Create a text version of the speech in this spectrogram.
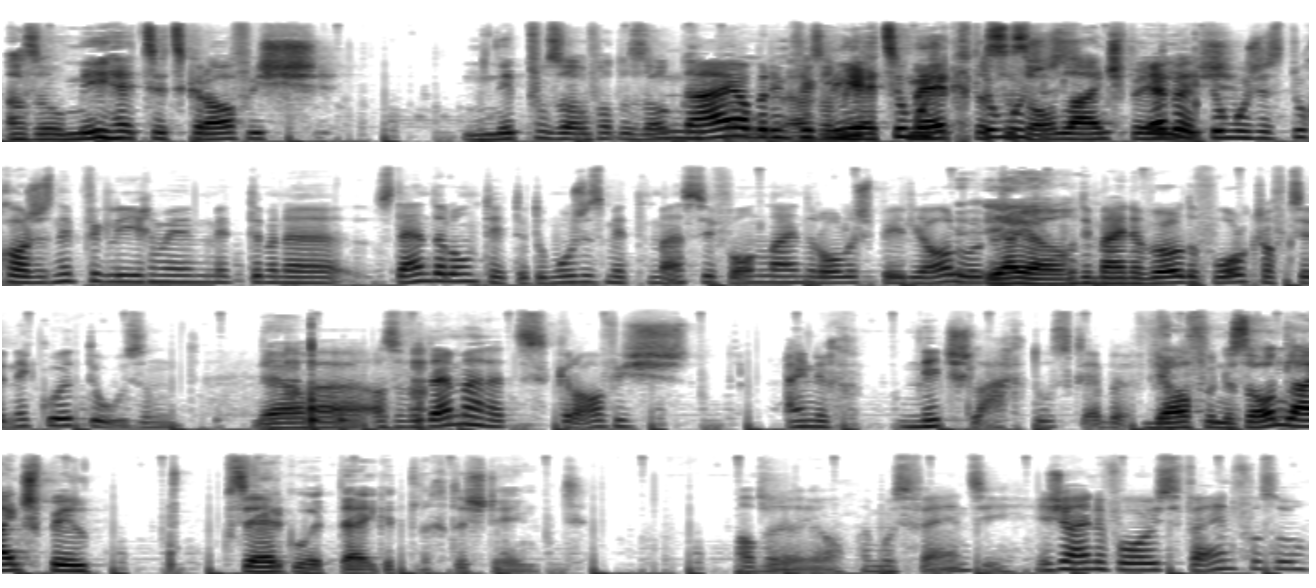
Also mir hat es jetzt grafisch nicht von, so, von der Socke Nein, aber im also, Vergleich... du musst- gemerkt, du dass es musst ein Online-Spiel eben, ist. Du, musst es, du kannst es nicht vergleichen mit, mit einem Standalone-Titel. Du musst es mit Massive Online-Rollenspielen anschauen. Ja, ja. Und ich meine, World of Warcraft sieht nicht gut aus. Und, ja. äh, also von dem her hat es grafisch eigentlich nicht schlecht ausgesehen. Ja, für ein Online-Spiel sehr gut eigentlich, das stimmt. Aber äh, ja, man muss Fan sein. Ist einer von uns Fan von so?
